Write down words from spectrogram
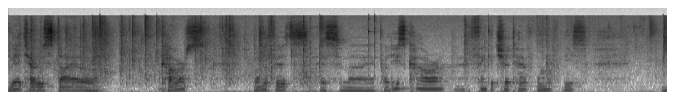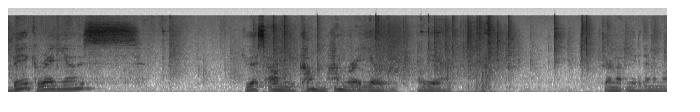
military style cars. One of it is my police car. I think it should have one of these big radios. US Army, come, ham radio. Oh yeah. You're not needed anymore.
